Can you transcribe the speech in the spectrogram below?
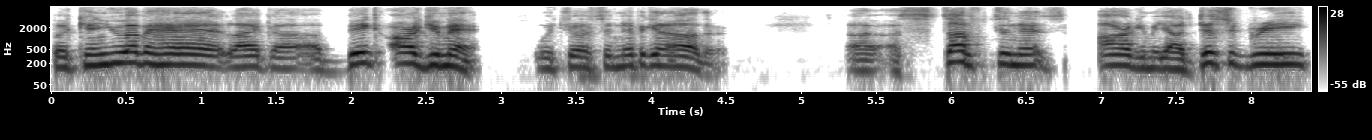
but can you ever had like a, a big argument with your significant other, uh, a substance argument, y'all disagree,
